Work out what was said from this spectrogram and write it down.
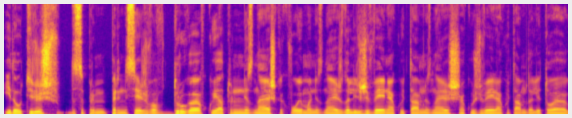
и да отидеш да се пренесеш в друга, в която не знаеш какво има, не знаеш дали живее някой там, не знаеш ако живее някой там, дали той е,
